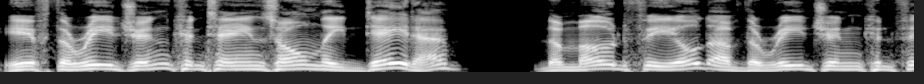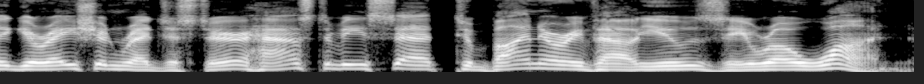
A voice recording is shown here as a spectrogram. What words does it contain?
If the region contains only data, the mode field of the region configuration register has to be set to binary value 01.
